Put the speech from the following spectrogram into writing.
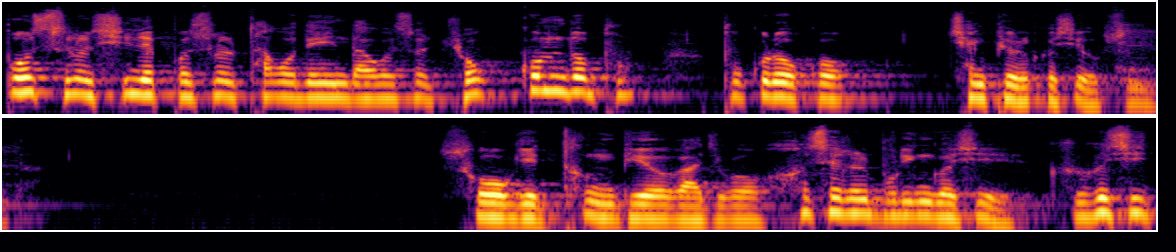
버스를 시내 버스를 타고 다닌다고 해서 조금도 부, 부끄럽고 창피할 것이 없습니다. 속이 텅 비어 가지고 허세를 부린 것이 그것이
